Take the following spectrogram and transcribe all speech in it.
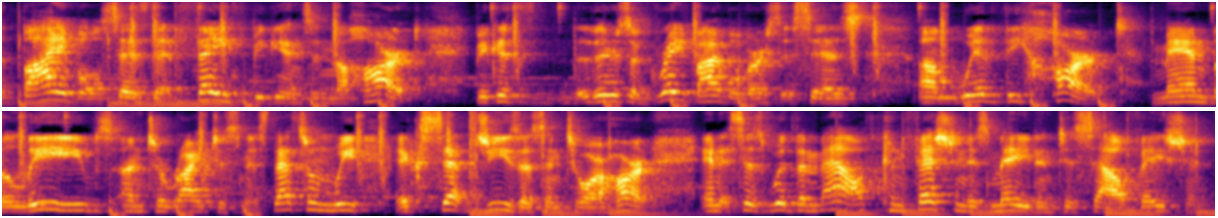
the Bible says that faith begins in the heart because there's a great Bible verse that says, um, with the heart, man believes unto righteousness. That's when we accept Jesus into our heart. And it says, with the mouth, confession is made into salvation.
